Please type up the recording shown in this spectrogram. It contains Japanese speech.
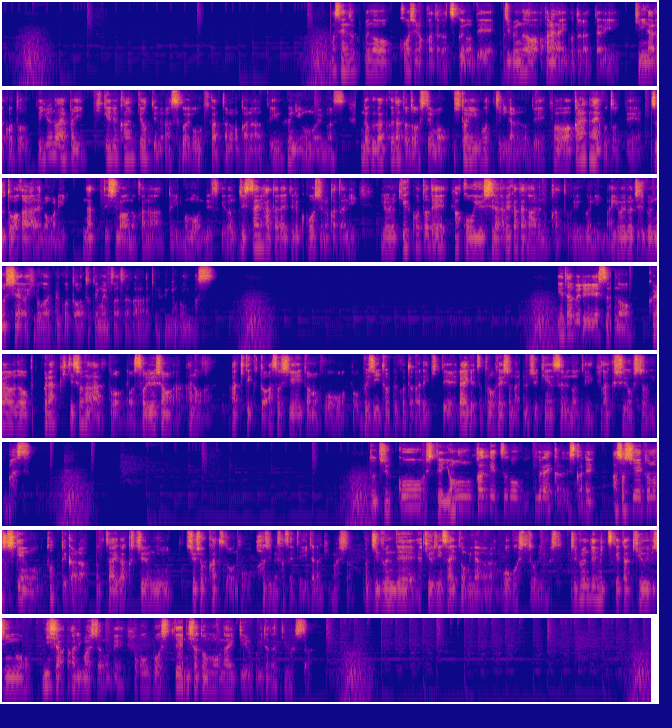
まあ、専属の講師の方がつくので、自分がわからないことだったり、気になることっていうのはやっぱり聞ける環境っていうのがすごい大きかったのかなというふうに思います。独学だとどうしても一人ぼっちになるので、まあ、わからないことってずっとわからないままになってしまうのかなと思うんですけど、実際に働いてる講師の方にいろいろ聞くことで、あこういう調べ方があるのかというふうに、いろいろ自分の視野が広がることはとても良かったかなというふうに思います。AWS のクラウドプラクティショナーとソリューション、あの、アーキテクトアソシエイトの方を無事に取ることができて、来月プロフェッショナル受験するので学習をしております。受講して4ヶ月後ぐらいからですかね、アソシエイトの試験を取ってから在学中に就職活動を始めさせていただきました。自分で求人サイトを見ながら応募しておりました。自分で見つけた求人を2社ありましたので、応募して2社とも内定をいただきました。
